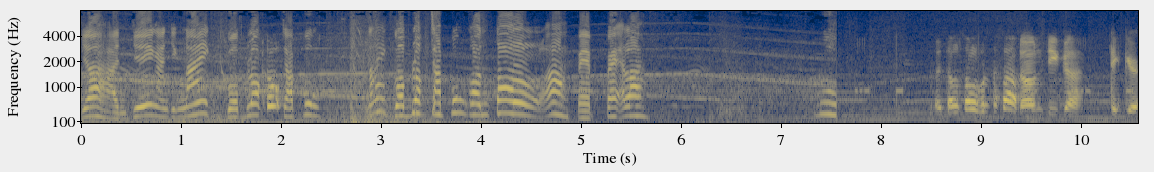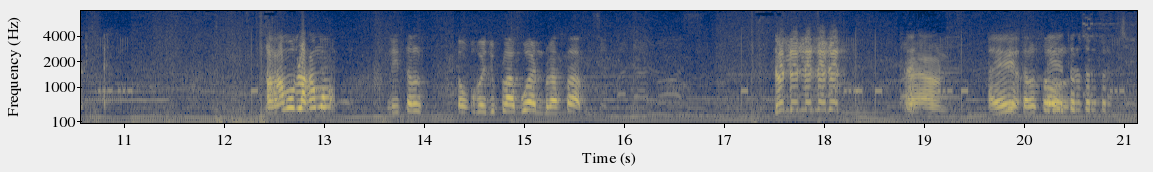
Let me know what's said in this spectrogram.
Ya anjing, anjing naik, goblok, capung. Naik goblok, capung kontol. Ah, pepek lah. Little Soul berasap. Down tiga. Tiga. Belakangmu, belakangmu. Little toko baju pelabuhan berasap. Don, don, don, don, don. Down. Ayo, Little Soul. Ayo, turun, turun, turun.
